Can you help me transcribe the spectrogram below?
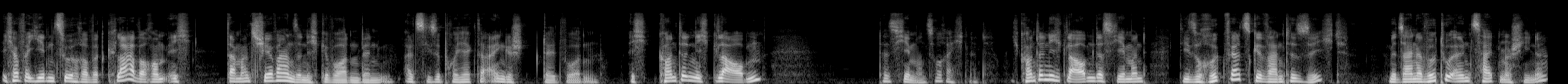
Ich hoffe, jedem Zuhörer wird klar, warum ich damals schier wahnsinnig geworden bin, als diese Projekte eingestellt wurden. Ich konnte nicht glauben, dass jemand so rechnet. Ich konnte nicht glauben, dass jemand diese rückwärtsgewandte Sicht mit seiner virtuellen Zeitmaschine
